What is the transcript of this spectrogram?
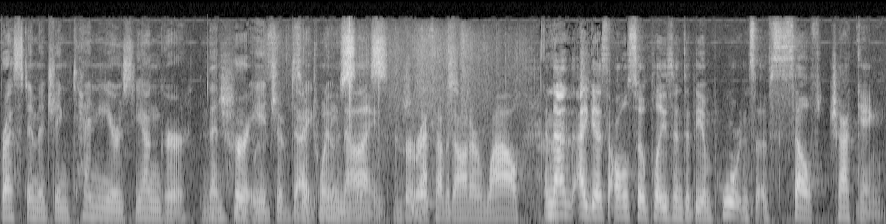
breast imaging 10 years younger than her was, age of diagnosis. So 29. And she does have a daughter. Wow. Correct. And that, I guess, also plays into the importance of self checking.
